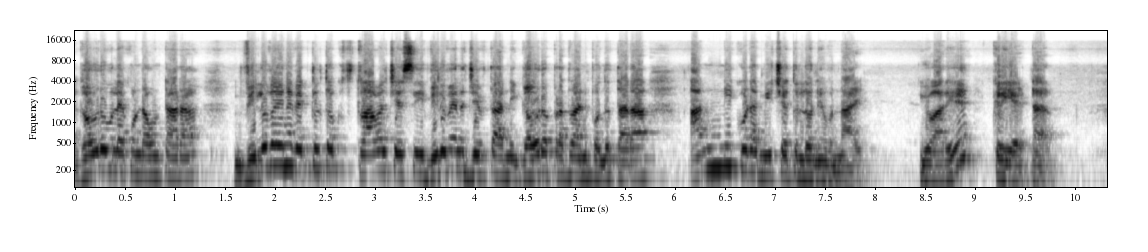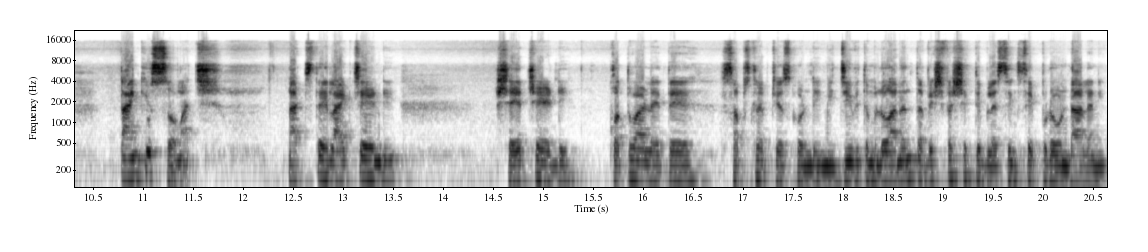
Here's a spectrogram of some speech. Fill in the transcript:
గౌరవం లేకుండా ఉంటారా? విలువైన వ్యక్తులతో ట్రావెల్ చేసి విలువైన జీవితాన్ని గౌరవప్రదాన్ని పొందుతారా? అన్నీ కూడా మీ చేతుల్లోనే ఉన్నాయి. You are a creator thank you so much నచ్చితే లైక్ చేయండి షేర్ చేయండి. కొత్త వాళ్ళైతే సబ్స్క్రైబ్ చేసుకోండి. మీ జీవితంలో అనంత విశ్వశక్తి బ్లెస్సింగ్స్ ఎప్పుడు ఉండాలని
